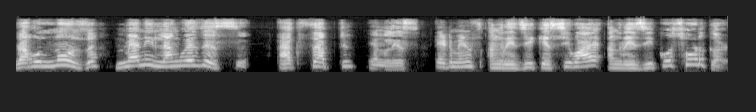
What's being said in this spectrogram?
Rahul knows many languages except English it means अंग्रेज़ी के सिवाय अंग्रेज़ी को छोड़कर।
